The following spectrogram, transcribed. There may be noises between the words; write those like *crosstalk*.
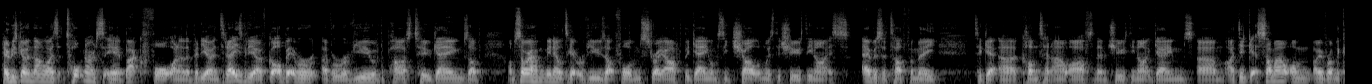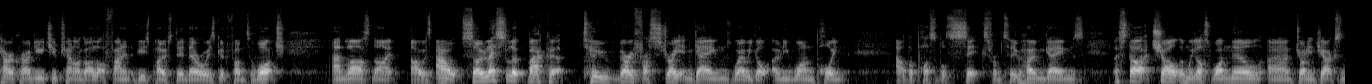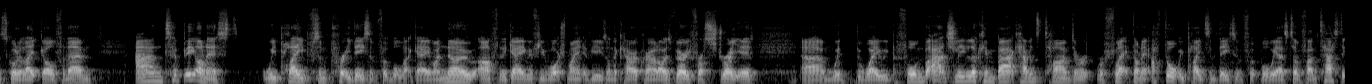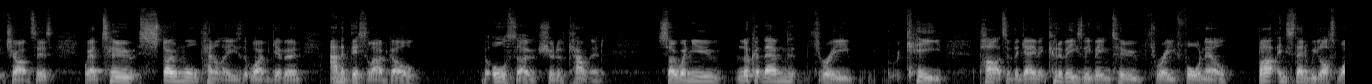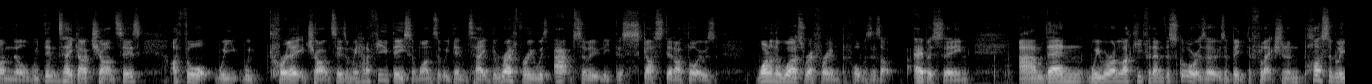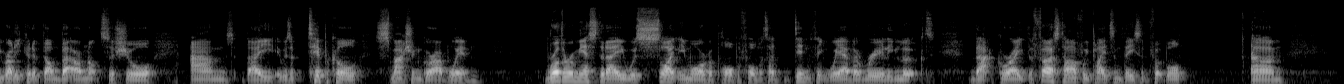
Hey, what is going on guys? Talk Norwich here, back for another video. In today's video, I've got a bit of a, of a review of the past two games. I've, I'm sorry I haven't been able to get reviews up for them straight after the game. Obviously, Charlton was the Tuesday night. It's ever so tough for me to get uh, content out after them Tuesday night games. Um, I did get some out on over on the Carrow Crowd YouTube channel. I got a lot of fan interviews posted. They're always good fun to watch. And last night, I was out. So let's look back at two very frustrating games where we got only one point out of a possible six from two home games. Let's start at Charlton. We lost 1 0. Uh, Johnny Jackson scored a late goal for them. And to be honest, we played some pretty decent football that game. I know after the game, if you've watched my interviews on the Carrow Crowd, I was very frustrated um, with the way we performed. But actually, looking back, having time to re- reflect on it, I thought we played some decent football. We had some fantastic chances. We had two stonewall penalties that weren't given and a disallowed goal but also should have counted. So when you look at them three key parts of the game, it could have easily been 2 3 4 nil. But instead, we lost 1 0. We didn't take our chances. I thought we, we created chances and we had a few decent ones that we didn't take. The referee was absolutely disgusted. I thought it was one of the worst refereeing performances I've ever seen. And then we were unlucky for them to score. It was a, it was a big deflection, and possibly Ruddy could have done better. I'm not so sure and they it was a typical smash and grab win. Rotherham yesterday was slightly more of a poor performance. I didn't think we ever really looked that great. The first half we played some decent football. Um,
